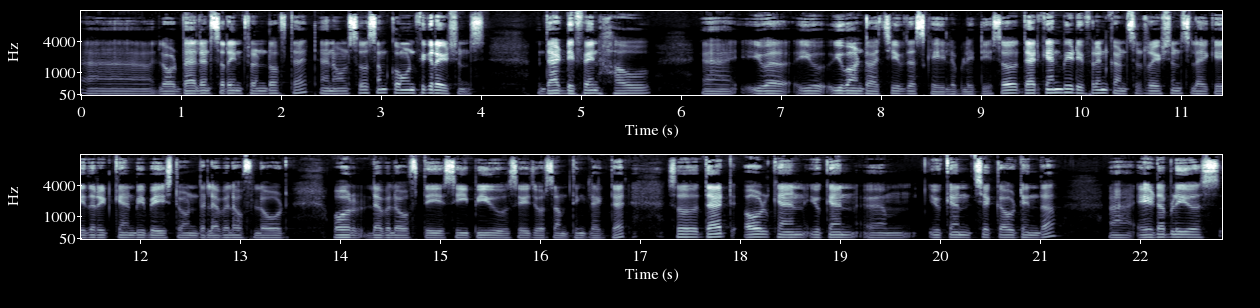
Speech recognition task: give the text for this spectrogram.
uh, load balancer in front of that, and also some configurations that define how uh, you, are, you you want to achieve the scalability. So that can be different considerations, like either it can be based on the level of load or level of the CPU usage or something like that. So that all can you can um, you can check out in the uh, AWS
